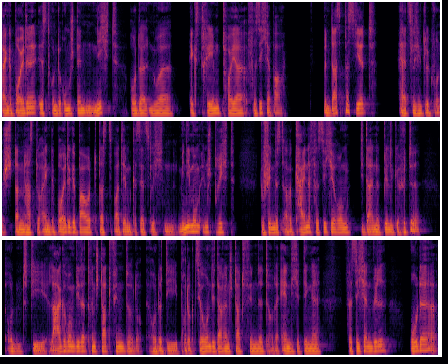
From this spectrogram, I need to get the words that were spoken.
Dein Gebäude ist unter Umständen nicht oder nur extrem teuer versicherbar. Wenn das passiert, herzlichen Glückwunsch. Dann hast du ein Gebäude gebaut, das zwar dem gesetzlichen Minimum entspricht, du findest aber keine Versicherung, die deine billige Hütte und die Lagerung, die da drin stattfindet oder, oder die Produktion, die darin stattfindet oder ähnliche Dinge versichern will. Oder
